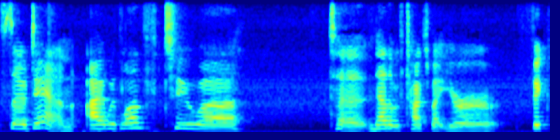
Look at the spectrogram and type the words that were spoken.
so Dan, I would love to uh, to now that we've talked about your fic-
